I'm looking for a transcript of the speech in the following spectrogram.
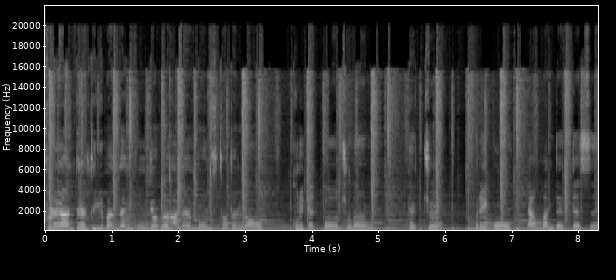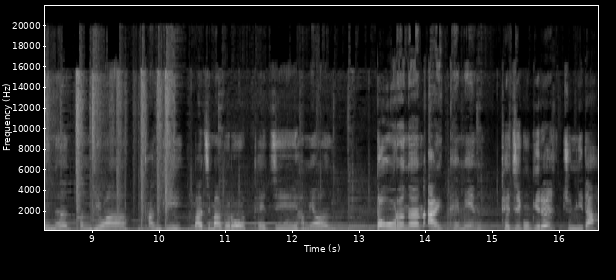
플레이한테 들이받는 공격을 하는 몬스터들로 구리떼도 주는 배출 그리고 약 만들 때 쓰이는 환기와 감기 마지막으로 돼지 하면 떠오르는 아이템인 돼지고기를 줍니다.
